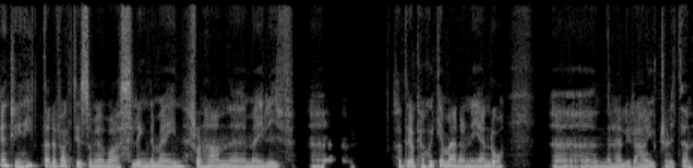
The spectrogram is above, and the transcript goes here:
äntligen hittade faktiskt, som jag bara slängde med in från han eh, Mejlif. Eh, så att jag kan skicka med den igen då. Eh, den här lilla, han har gjort en liten,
